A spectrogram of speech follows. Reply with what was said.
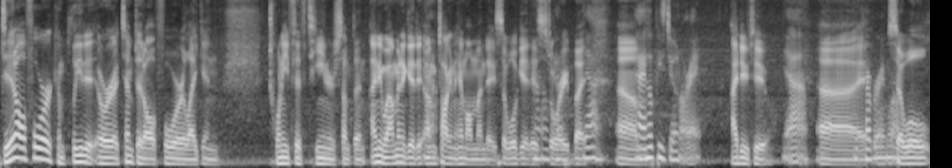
did all four, completed or attempted all four, like in 2015 or something. Anyway, I'm gonna get it. I'm talking to him on Monday, so we'll get his Okay. story. But yeah. um, I hope he's doing all right. I do too. Yeah. Uh, well. So we'll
